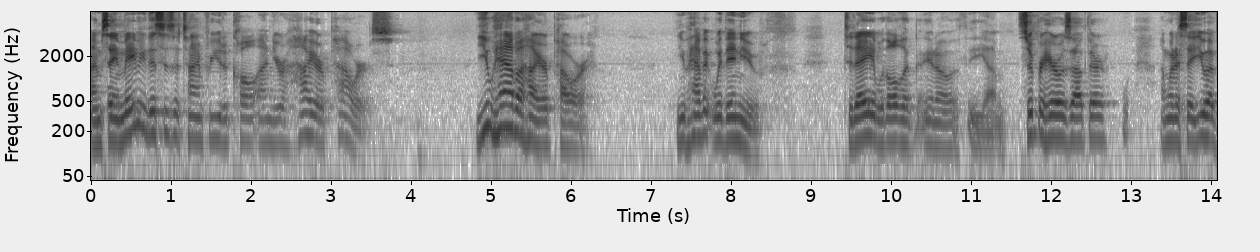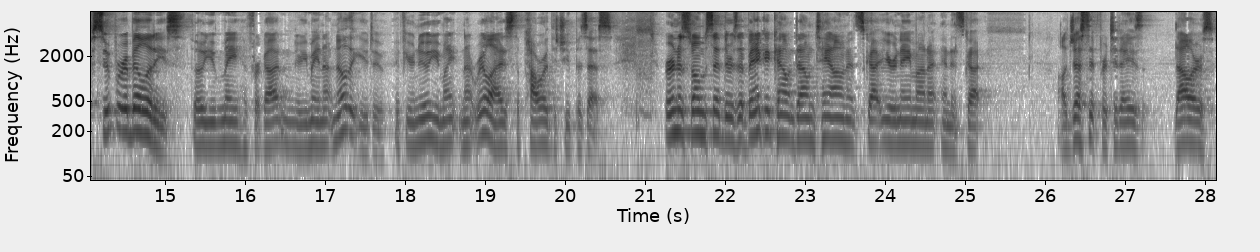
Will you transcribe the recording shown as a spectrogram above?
I'm saying maybe this is a time for you to call on your higher powers. You have a higher power. You have it within you. Today, with all the, you know, the um, superheroes out there, I'm going to say you have super abilities, though you may have forgotten or you may not know that you do. If you're new, you might not realize the power that you possess. Ernest Holmes said there's a bank account downtown, it's got your name on it, and it's got, I'll adjust it for today's dollars,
